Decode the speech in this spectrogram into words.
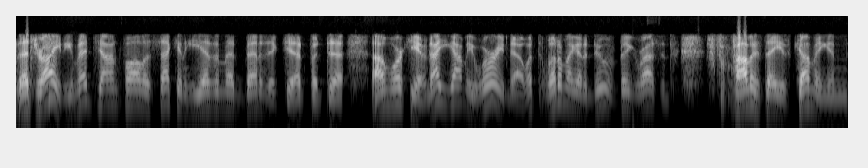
That's right. He met John Paul II. He hasn't met Benedict yet, but uh, I'm working on it. Now you got me worried. Now what what am I going to do with Big Russ? It's, Father's Day is coming, and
